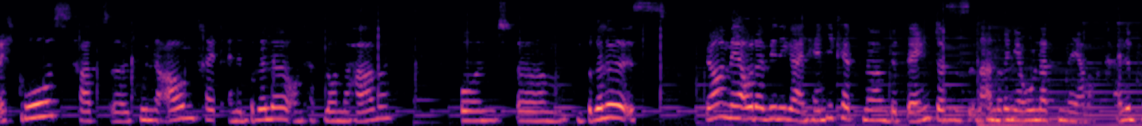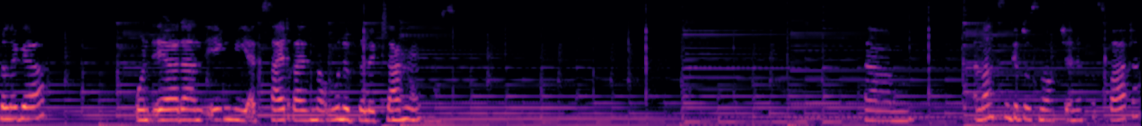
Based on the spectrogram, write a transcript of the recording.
recht groß, hat äh, grüne Augen, trägt eine Brille und hat blonde Haare. Und ähm, die Brille ist ja, mehr oder weniger ein Handicap, wenn man bedenkt, dass es in anderen Jahrhunderten ja noch keine Brille gab und er dann irgendwie als Zeitreisender ohne Brille klarkommen mhm. muss. Ähm, ansonsten gibt es noch Jennifers Vater,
